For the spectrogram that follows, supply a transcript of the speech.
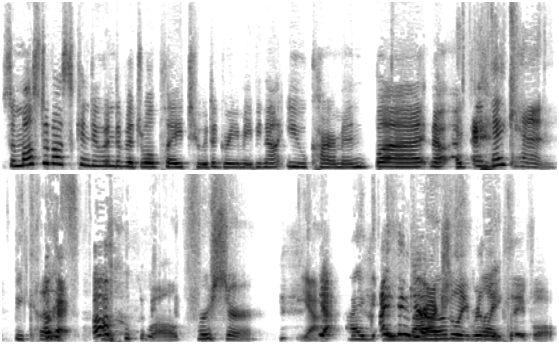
So most of us can do individual play to a degree, maybe not you, Carmen, but no, I think I can because okay. oh. well, for sure yeah yeah i, I, I think love, you're actually really like, playful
